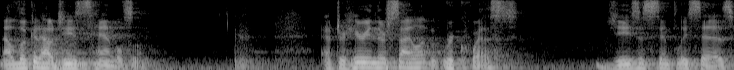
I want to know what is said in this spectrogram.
Now, look at how Jesus handles them. After hearing their silent request, Jesus simply says,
